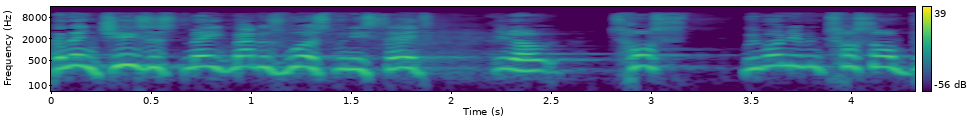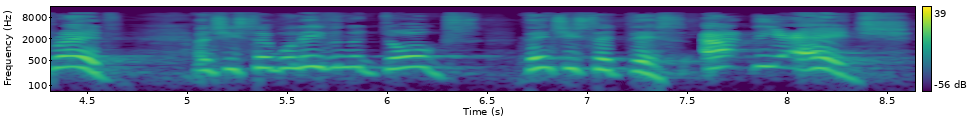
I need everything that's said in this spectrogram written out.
And then Jesus made matters worse when he said, you know, toss we won't even toss our bread. And she said, Well, even the dogs. Then she said this at the edge,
